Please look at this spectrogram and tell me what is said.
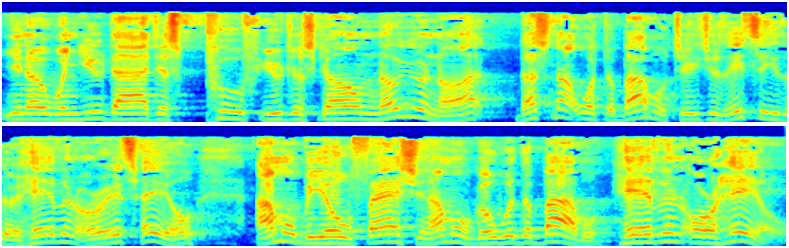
you know, when you die, just poof, you're just gone. No, you're not. That's not what the Bible teaches. It's either heaven or it's hell. I'm going to be old fashioned. I'm going to go with the Bible heaven or hell.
